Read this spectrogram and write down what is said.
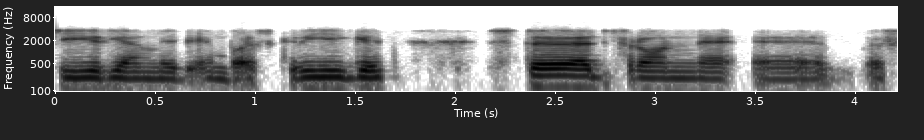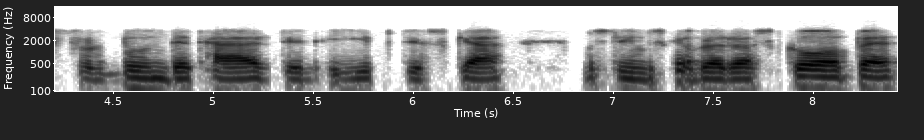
Syrien med inbördeskriget. Stöd från eh, förbundet här till egyptiska Muslimska brödraskapet.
